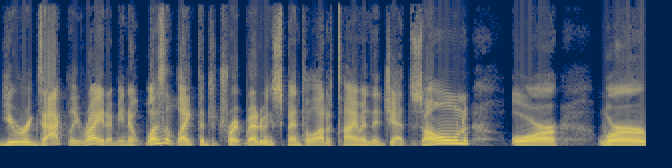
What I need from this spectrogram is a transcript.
you're exactly right. I mean, it wasn't like the Detroit Red Wings spent a lot of time in the jet zone or were,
